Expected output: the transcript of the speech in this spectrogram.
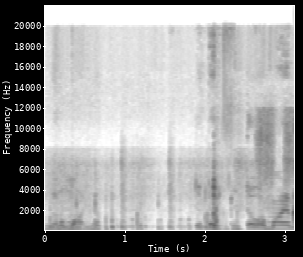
Нормально. Тепер тут ламаємо.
